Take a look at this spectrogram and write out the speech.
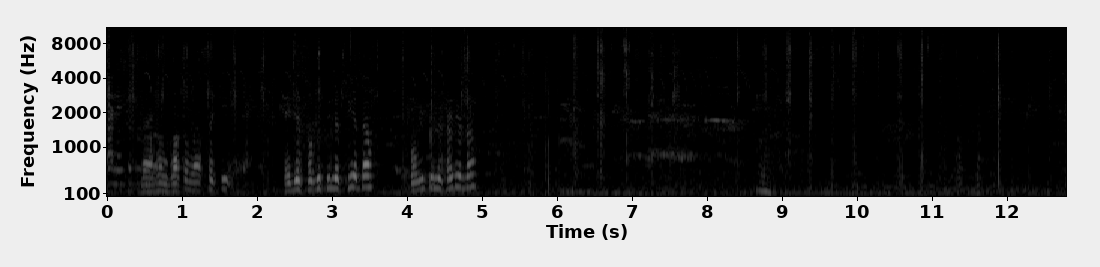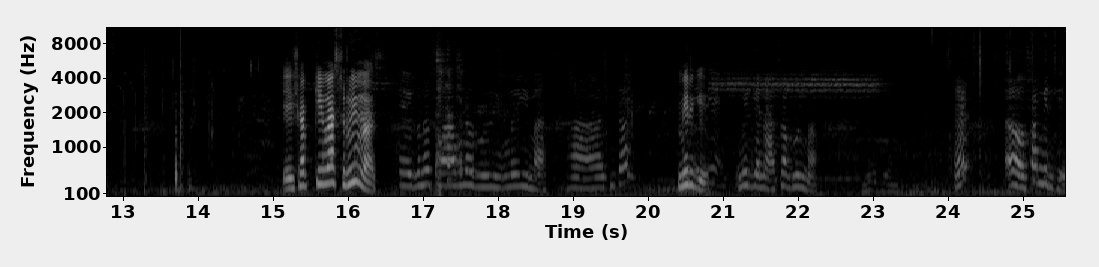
পানি এসে না, এখন ঘটনা আছে কি? এই যে ছবি তুলে থুয়ে দাও ছবি তুলে ছাড়িয়ে দাও। এইসব কি মাছ? রুই মাছ? এইগুলো সব হলো রুই রুই মাছ। হ্যাঁ কি তো? মির্গে। মির্গে না সব রুই মাছ। হ্যাঁ? ও সব মির্গে।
